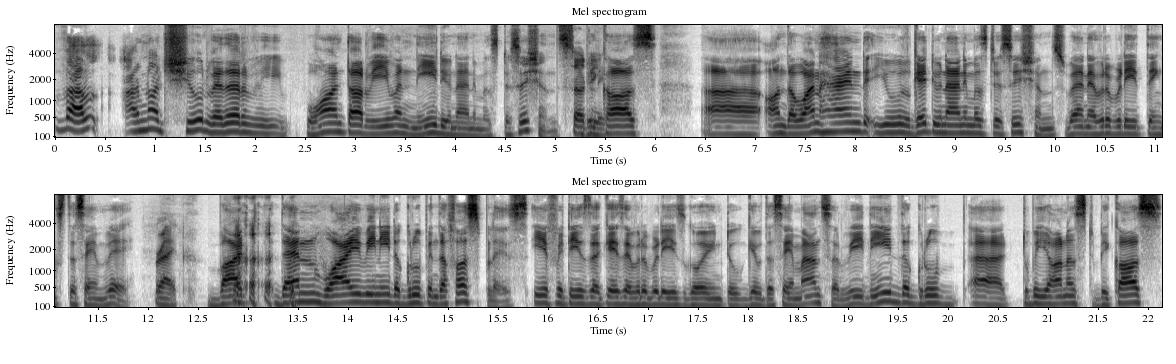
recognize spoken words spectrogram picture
Well, I'm not sure whether we want or we even need unanimous decisions. Certainly. Because uh, on the one hand, you will get unanimous decisions when everybody thinks the same way. Right. But then why we need a group in the first place? If it is the case, everybody is going to give the same answer. We need the group, uh, to be honest, because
